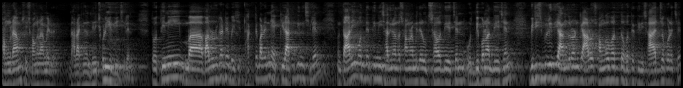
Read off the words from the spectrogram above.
সংগ্রাম, সেই সংগ্রামের ধারা কিন্তু তিনি ছড়িয়ে দিয়েছিলেন। তো তিনি বালুরঘাটে বেশি থাকতে পারেননি, একটি রাতে তিনি ছিলেন। তারই মধ্যে তিনি স্বাধীনতা সংগ্রামীদের উৎসাহ দিয়েছেন, উদ্দীপনা দিয়েছেন। ব্রিটিশ বিরোধী আন্দোলনকে আরও সংঘবদ্ধ হতে তিনি সাহায্য করেছেন।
